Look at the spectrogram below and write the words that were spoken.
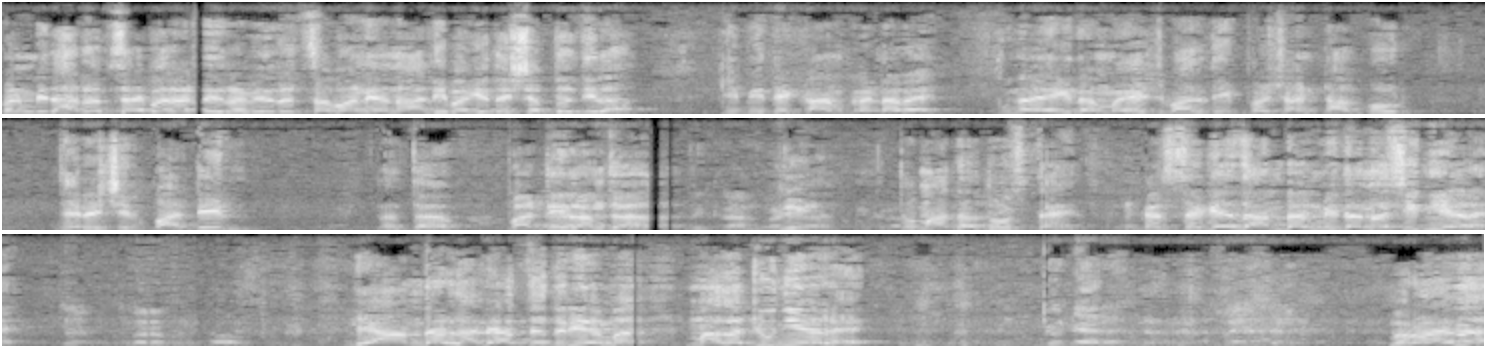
पण मी धारप साहेबांना आणि रवींद्र चव्हाण यांना अलिबाग इथे शब्द दिला की मी ते काम करणार आहे. पुन्हा एकदा महेश बालदी प्रशांत ठाकूर धैर्यशील पाटील नंतर पाटील आमचा तो माझा दोस्त आहे. कारण सगळेच आमदार मी त्यांना सिनियर आहे. हे आमदार झाले असते तरी हे मला ज्युनियर आहे. बरोबर आहे ना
